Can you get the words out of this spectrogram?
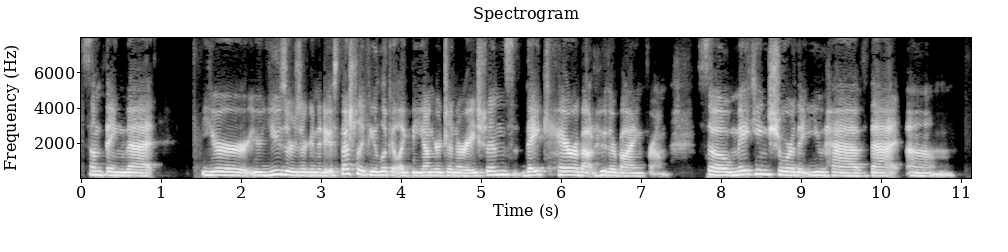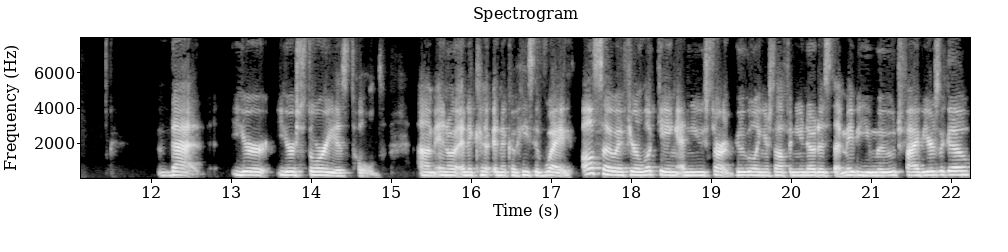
something that your your users are going to do especially if you look at like the younger generations they care about who they're buying from. So making sure that you have that um, that your your story is told um, in, a, in, a, in a cohesive way. Also, if you're looking and you start Googling yourself and you notice that maybe you moved five years ago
